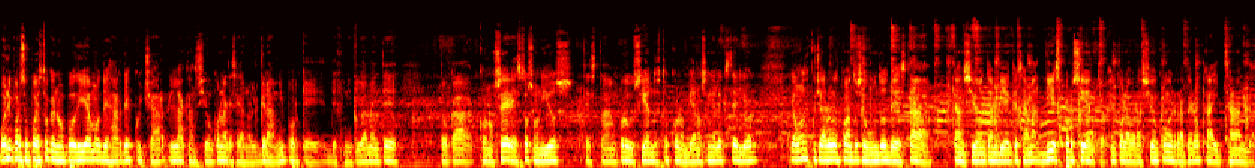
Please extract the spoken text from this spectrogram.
Bueno, y por supuesto que no podíamos dejar de escuchar la canción con la que se ganó el Grammy, porque definitivamente toca conocer estos sonidos que están produciendo estos colombianos en el exterior. Y vamos a escuchar unos cuantos segundos de esta canción también que se llama 10% en colaboración con el rapero Kaitanda.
